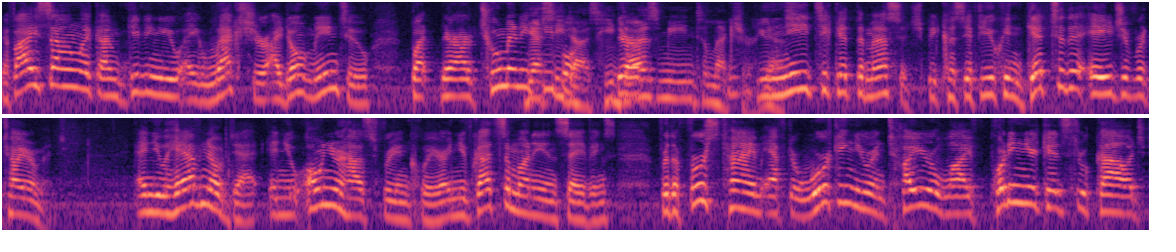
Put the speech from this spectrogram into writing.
if I sound like I'm giving you a lecture, I don't mean to, but there are too many people. Yes, people. he does. He there are- does mean to lecture. you yes. need to get the message because if you can get to the age of retirement and you have no debt and you own your house free and clear and you've got some money in savings, for the first time after working your entire life, putting your kids through college,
